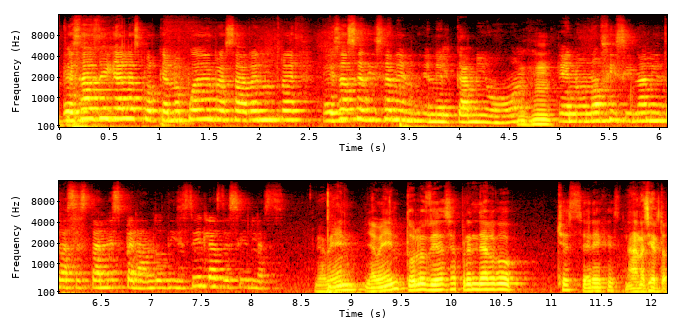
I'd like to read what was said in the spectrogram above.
yo- Esas dígalas porque no pueden rezar en un tra- esas se dicen en, en el camión, en una oficina mientras están esperando, decirlas, decirlas. Ya ven, ya ven, todos los días se aprende algo, ches, herejes. No, no es cierto.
